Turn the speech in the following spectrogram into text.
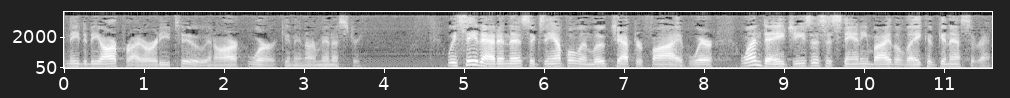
need to be our priority too in our work and in our ministry. We see that in this example in Luke chapter 5, where one day Jesus is standing by the lake of Gennesaret.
